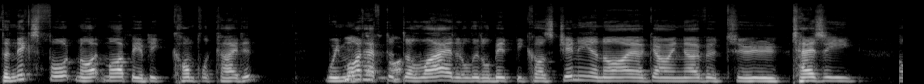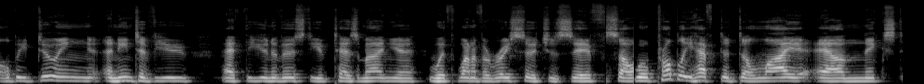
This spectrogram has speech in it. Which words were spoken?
the next fortnight might be a bit complicated. We yeah, might have to delay it a little bit because Jenny and I are going over to Tassie. I'll be doing an interview at the University of Tasmania with one of the researchers there. So we'll probably have to delay our next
